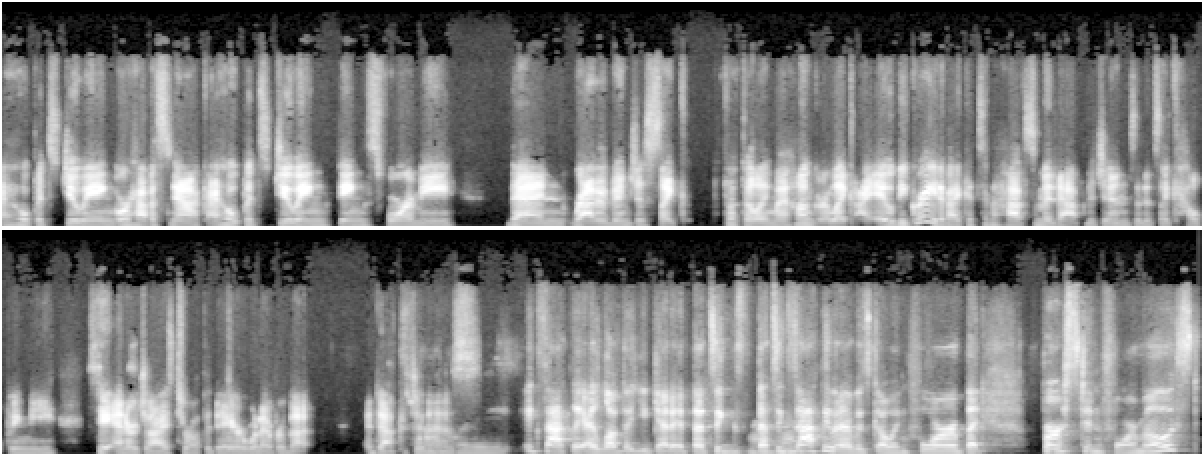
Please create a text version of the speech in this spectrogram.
I hope it's doing, or have a snack, I hope it's doing things for me then rather than just like fulfilling my hunger. Like I, it would be great if I could have some adaptogens and it's like helping me stay energized throughout the day or whatever that adaptogen exactly. is. Exactly. I love that you get it. That's ex- mm-hmm. that's exactly what I was going for. But first and foremost,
